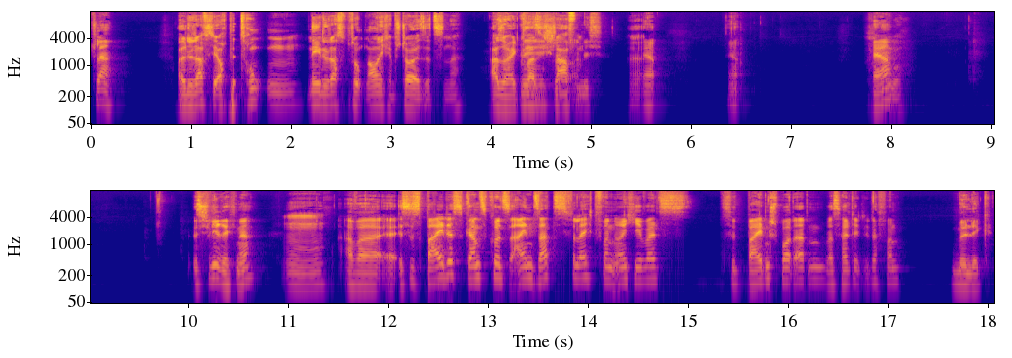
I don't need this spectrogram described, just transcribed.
Klar. Weil du darfst ja auch betrunken, nee, du darfst betrunken auch nicht am Steuer sitzen, ne? Also halt quasi Nee, schlafen. Nicht. Ja. Ja. Ja. Ja, ist schwierig, ne? Mhm. Aber äh, ist es beides? Ganz kurz ein Satz vielleicht von euch jeweils zu beiden Sportarten. Was haltet ihr davon? Müllig.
